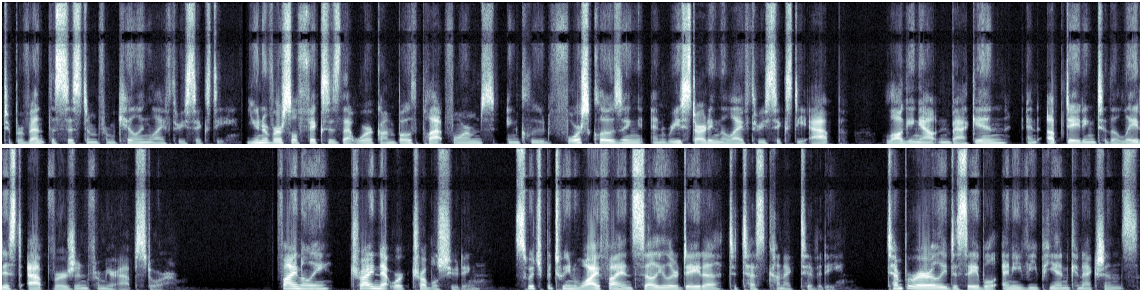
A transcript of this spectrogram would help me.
to prevent the system from killing Life 360. Universal fixes that work on both platforms include force closing and restarting the Life 360 app, logging out and back in, and updating to the latest app version from your App Store. Finally, try network troubleshooting. Switch between Wi Fi and cellular data to test connectivity. Temporarily disable any VPN connections,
